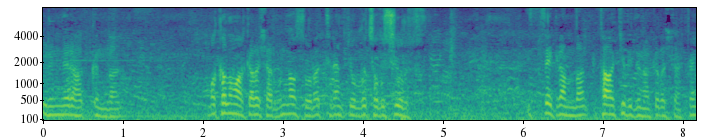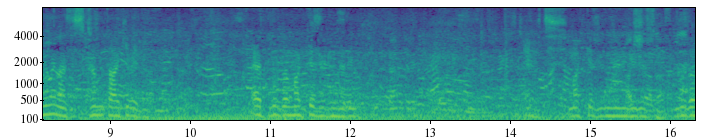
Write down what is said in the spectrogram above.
ürünleri hakkında. Bakalım arkadaşlar bundan sonra Trendyol'da çalışıyoruz. Instagram'dan takip edin arkadaşlar. Fenomenal Instagram'ı takip edin. Evet burada makyaj ürünleri. Evet makyaj ürünlerini görüyorsunuz. Burada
